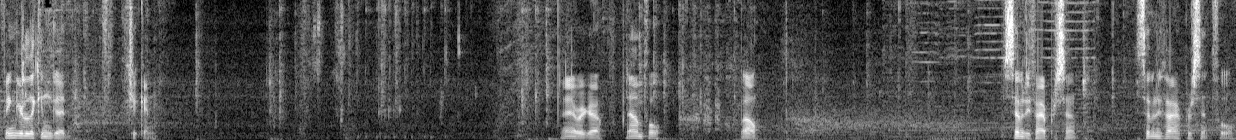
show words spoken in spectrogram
Finger looking good. Chicken. There we go. Now I'm full. Well, 75%. 75% full.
